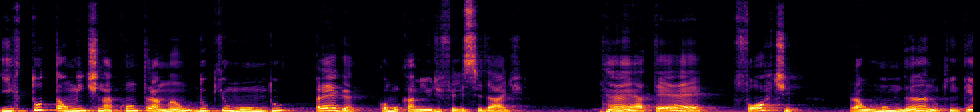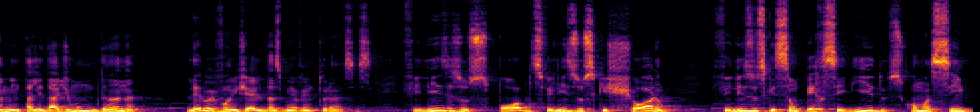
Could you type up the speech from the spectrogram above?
ir totalmente na contramão do que o mundo prega como caminho de felicidade. É até forte para um mundano, quem tem a mentalidade mundana, ler o Evangelho das Bem-aventuranças. Felizes os pobres, felizes os que choram, felizes os que são perseguidos. Como assim?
